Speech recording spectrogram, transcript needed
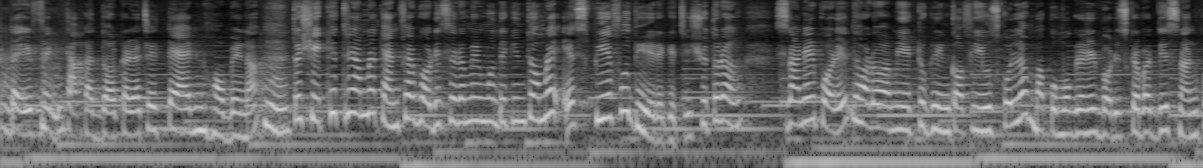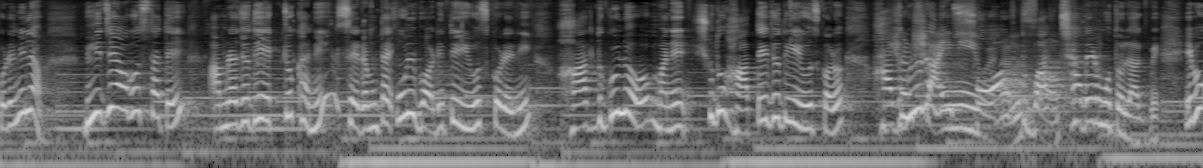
একটা এফেক্ট থাকার দরকার আছে ট্যান হবে না। তো সেক্ষেত্রে আমরা ক্যানফেয়ার বডি সেরামের মধ্যে কিন্তু আমরা এসপিএফও দিয়ে রেখেছি। সুতরাং স্নানের পরে ধরো আমি একটু গ্রিন কফি ইউজ করলাম বা পোমোগ্রেনেট বডি স্ক্রাবার দিয়ে স্নান করে নিলাম ভিজে অবস্থাতেই আমরা যদি একটুখানি সেরামটা ফুল বডিতে ইউজ করে নিই হাতগুলো মানে শুধু হাতে যদি ইউজ করো হাতগুলো সফট বাচ্চাদের মতো লাগবে এবং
